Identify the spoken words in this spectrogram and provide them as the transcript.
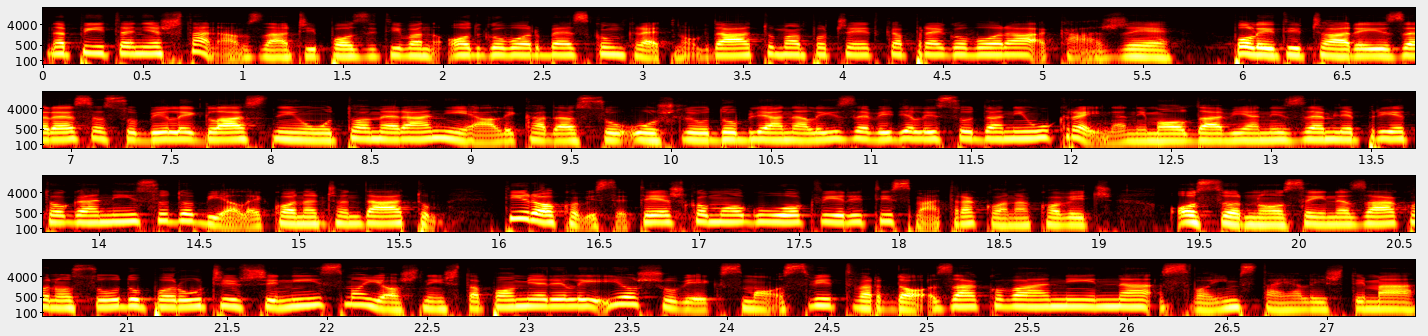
Na pitanje šta nam znači pozitivan odgovor bez konkretnog datuma početka pregovora, kaže Političari iz RS-a su bili glasni u tome ranije, ali kada su ušli u dublje analize vidjeli su da ni Ukrajina, ni Moldavija, ni zemlje prije toga nisu dobijale konačan datum. Ti rokovi se teško mogu uokviriti, smatra Konaković. Osvrnuo se i na zakon o sudu poručivši nismo još ništa pomjerili, još uvijek smo svi tvrdo zakovani na svojim stajalištima.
